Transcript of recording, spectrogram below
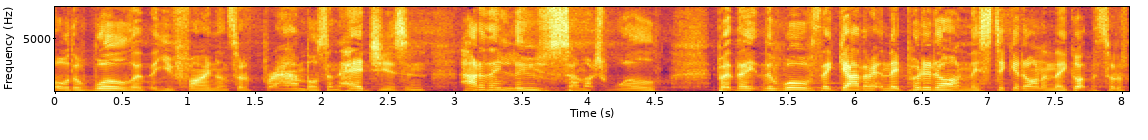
or the wool that you find on sort of brambles and hedges. And how do they lose so much wool? But they, the wolves, they gather it and they put it on, they stick it on, and they got the sort of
